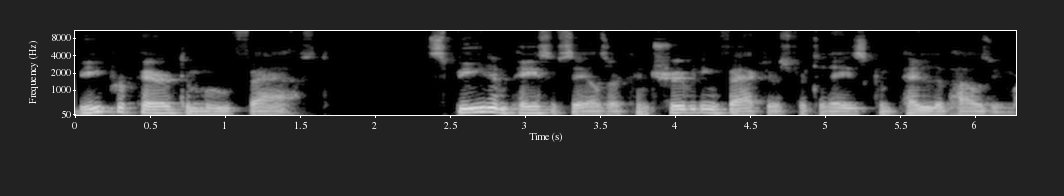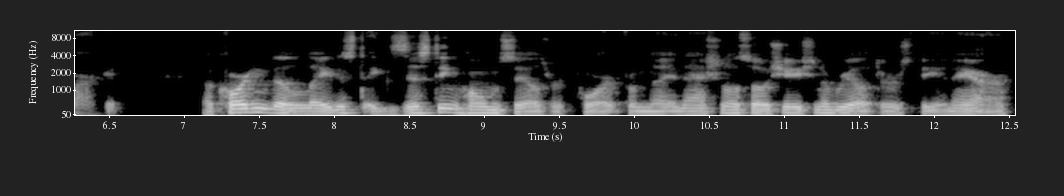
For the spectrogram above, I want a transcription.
be prepared to move fast. Speed and pace of sales are contributing factors for today's competitive housing market. According to the latest existing home sales report from the National Association of Realtors, the NAR,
